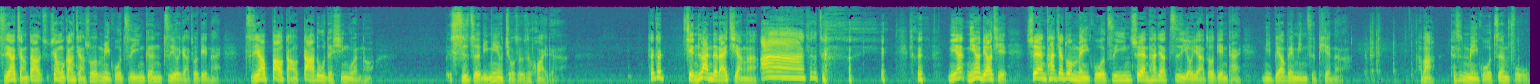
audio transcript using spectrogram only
只要讲到像我刚刚讲说，美国之音跟自由亚洲电台，只要报道大陆的新闻哦，十则里面有九则是坏的，他就捡烂的来讲啊啊，这个这 你要你要了解，虽然它叫做美国之音，虽然它叫自由亚洲电台，你不要被名字骗了啦，好吧？它是美国政府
